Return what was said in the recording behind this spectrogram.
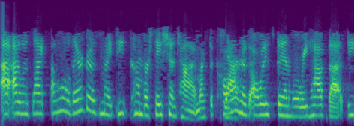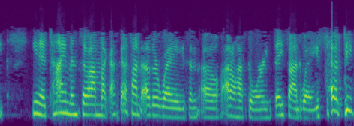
I, I was like, oh, there goes my deep conversation time. Like the car yeah. has always been where we have that deep you know, time. And so I'm like, I've got to find other ways. And oh, I don't have to worry. They find ways to have deep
